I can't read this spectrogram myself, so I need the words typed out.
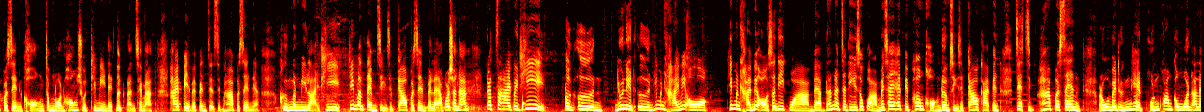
49%ของจำนวนห้องชุดที่มีในตึกนั้นใช่ไหมให้เปลี่ยนไปเป็น 75%เนี่ยคือมันมีหลายที่ที่มันเต็ม 49%ไปแล้ว เพราะฉะนั้นกระจายไปที่ตึกอื่น ยูนิตอื่นที่มันขายไม่ออก ที่มันขายไม่ออกซะดีกว่า แบบนั้นอาจจะดีซะกว่าไม่ใช่ให้ไปเพิ่มของเดิม 49 กลายเป็น 75%รวมไปถึงเหตุผลความกังวลอะไร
